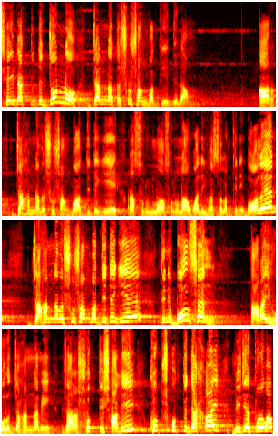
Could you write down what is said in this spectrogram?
সেই ব্যক্তিদের জন্য জান্নাতের সুসংবাদ দিয়ে দিলাম। আর জাহান নামে সুসংবাদ দিতে গিয়ে রাসুল্লাহ সাল্লাহ আলী আসাল্লাম তিনি বলেন জাহান নামে সুসংবাদ দিতে গিয়ে তিনি বলছেন, তারাই হলো জাহান নামে যারা শক্তিশালী, খুব শক্তি দেখায়, নিজের প্রভাব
